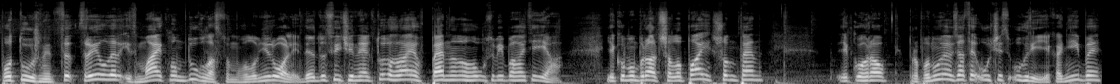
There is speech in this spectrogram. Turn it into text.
Потужний трилер із Майклом Дугласом у головній ролі, де досвідчений актор грає впевненого у собі багатія, якому брат Шалопай Шон Пен, якого грав, пропонує взяти участь у грі, яка ніби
